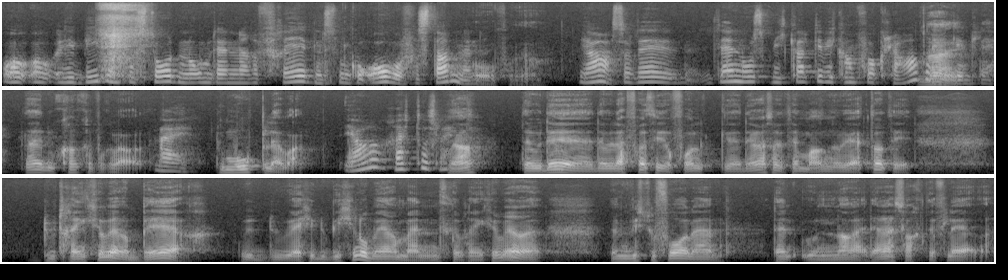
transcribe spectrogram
Og, og i Bibelen så står det noe om denne freden som går over forstanden. Overfor, ja. Ja, så det, det er noe som ikke alltid vi kan forklare, Nei, egentlig. nei, du kan ikke forklare det. Nei. Du må oppleve den. Ja, rett og slett. Ja, det er jo, det, det er derfor jeg sier folk Det har jeg sagt til mange i ettertid. Du trenger ikke å være bedre. Du, er ikke, du blir ikke noe bedre menneske. Du trenger ikke være Men hvis du får den, den under deg Det har jeg sagt til flere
